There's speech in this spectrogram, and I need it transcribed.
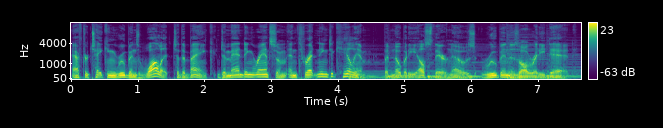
after taking Reuben's wallet to the bank, demanding ransom and threatening to kill him. But nobody else there knows Reuben is already dead.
